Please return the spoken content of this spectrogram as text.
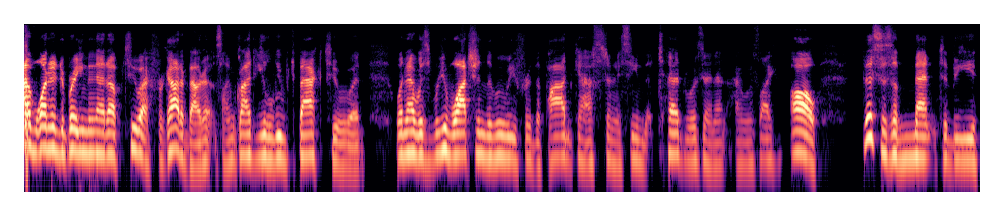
I wanted to bring that up too. I forgot about it, so I'm glad you looped back to it. When I was rewatching the movie for the podcast and I seen that Ted was in it, I was like, "Oh, this is a meant to be.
